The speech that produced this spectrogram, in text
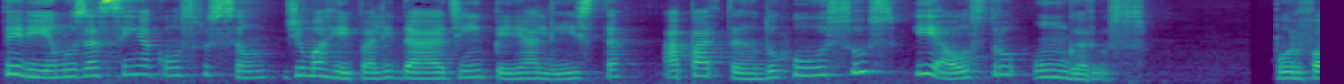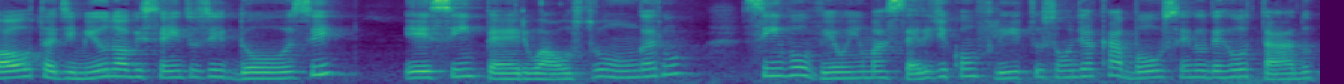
Teríamos assim a construção de uma rivalidade imperialista apartando russos e austro-húngaros. Por volta de 1912, esse Império Austro-Húngaro se envolveu em uma série de conflitos onde acabou sendo derrotado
